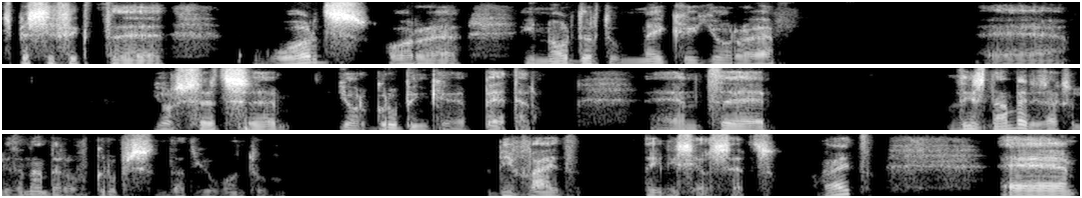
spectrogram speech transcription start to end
specific uh, words, or uh, in order to make your uh, your search, your grouping better. And this number is actually the number of groups that you want to divide the initial search, right? Um,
